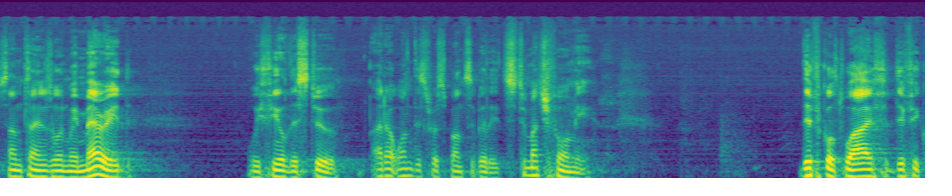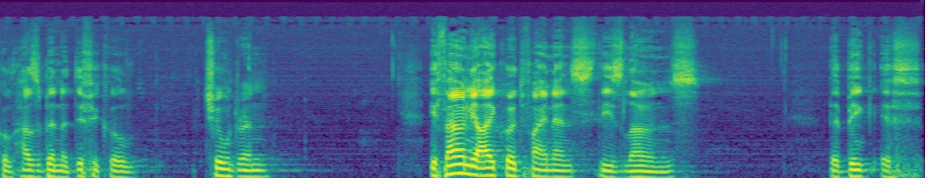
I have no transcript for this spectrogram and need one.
Sometimes when we're married, we feel this too. I don't want this responsibility. It's too much for me. Difficult wife, a difficult husband, a difficult children. If only I could finance these loans. The big if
